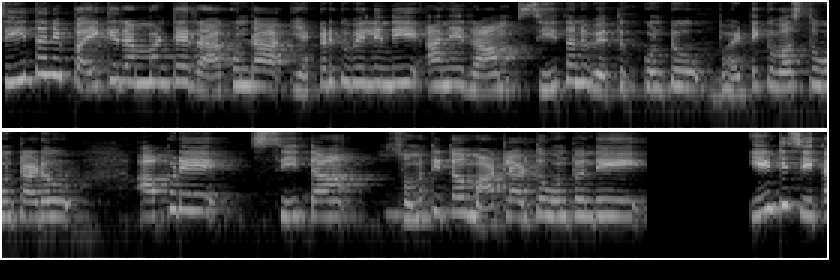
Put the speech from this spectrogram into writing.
సీతని పైకి రమ్మంటే రాకుండా ఎక్కడికి వెళ్ళింది అని రామ్ సీతను వెతుక్కుంటూ బయటికి వస్తూ ఉంటాడు. అప్పుడే సీత సుమతితో మాట్లాడుతూ ఉంటుంది. ఏంటి సీత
